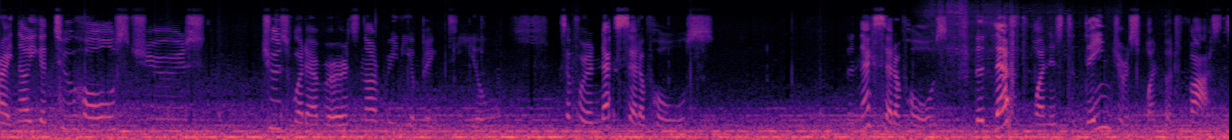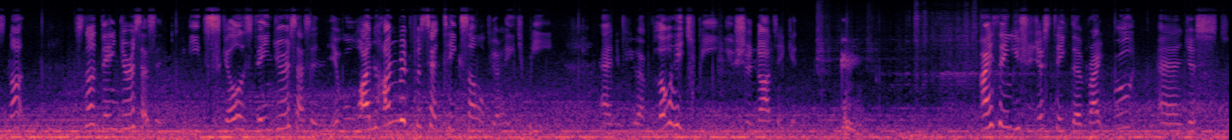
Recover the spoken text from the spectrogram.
Alright, now you get two holes, choose, choose whatever, it's not really a big deal, except for the next set of holes. The next set of holes, the left one is the dangerous one, but fast. It's not, it's not dangerous as in you need skill, it's dangerous as in it will 100% take some of your HP. And if you have low HP, you should not take it. I think you should just take the right route and just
